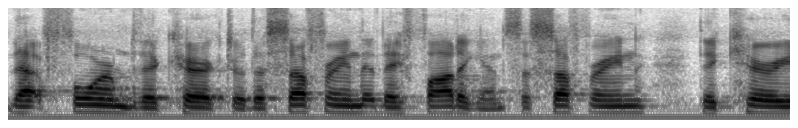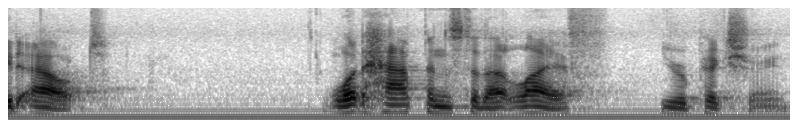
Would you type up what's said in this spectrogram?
that formed their character, the suffering that they fought against, the suffering they carried out. What happens to that life you're picturing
